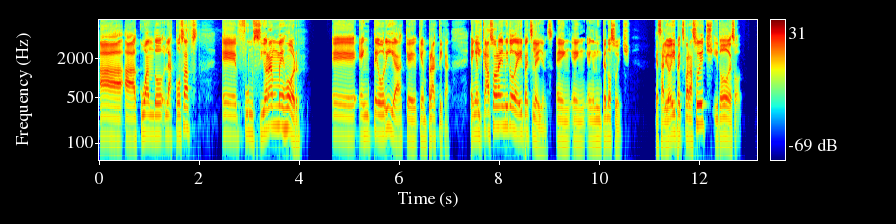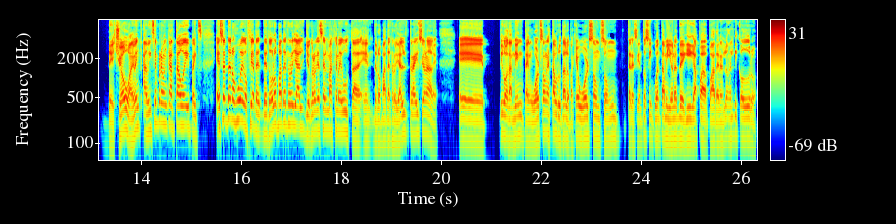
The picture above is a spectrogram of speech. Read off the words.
a, cuando las cosas funcionan mejor eh, en teoría que, en práctica. En el caso ahora mismo de Apex Legends, en, en, Nintendo Switch, que salió Apex para Switch y todo eso. De show, a mí, siempre me ha encantado Apex. Eso es de los juegos, fíjate, de todos los Battle Royale, yo creo que es el más que me gusta de los Battle Royale tradicionales. Eh, digo, también en Warzone está brutal, lo que es que Warzone son 350 millones de gigas para tenerlo en el disco duro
